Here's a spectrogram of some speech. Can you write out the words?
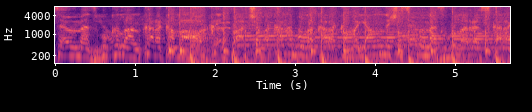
sevmez. Bu kılan kara kama. Vur kır parçala kana bula kara kama. Yanlışı sevmez. Bularız kara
